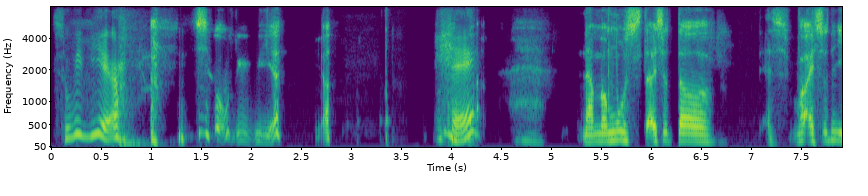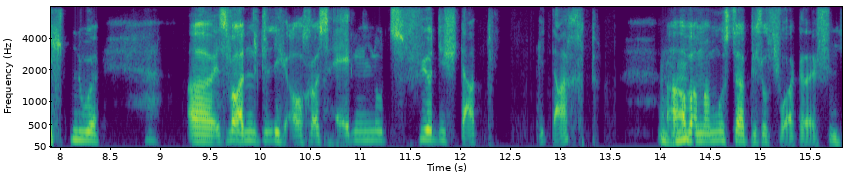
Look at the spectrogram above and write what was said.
So wie wir. so wie wir, ja. Okay. Ja. Na, man musste, also da, es war also nicht nur, äh, es war natürlich auch aus Eigennutz für die Stadt gedacht, mhm. aber man muss da ein bisschen vorgreifen.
